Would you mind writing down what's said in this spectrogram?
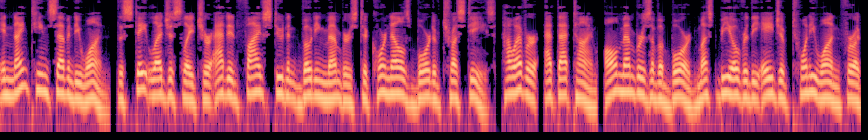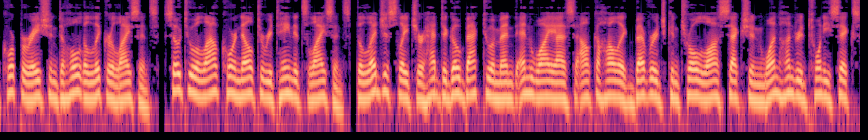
In 1971, the state legislature added five student voting members to Cornell's Board of Trustees, however, at that time, all members of a board must be over the age of 21 for a corporation to hold a liquor license, so to allow Cornell to retain its license, the legislature had to go back to amend NYS Alcoholic Beverage Control Law Section 126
